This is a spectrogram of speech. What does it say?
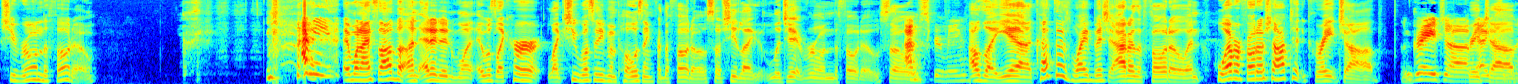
She ruined the photo. I mean, And when I saw the unedited one, it was like her like she wasn't even posing for the photo, so she like legit ruined the photo. So I'm screaming. I was like, yeah, cut this white bitch out of the photo, and whoever photoshopped it, great job, Great job, Great job.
